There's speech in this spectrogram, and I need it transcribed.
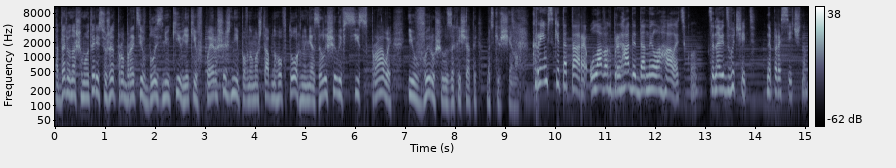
А далі у нашому етері сюжет про братів-близнюків, які в перші ж дні повномасштабного вторгнення залишили всі справи і вирушили захищати батьківщину. Кримські татари у лавах бригади Данила Галицького. Це навіть звучить непересічно.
